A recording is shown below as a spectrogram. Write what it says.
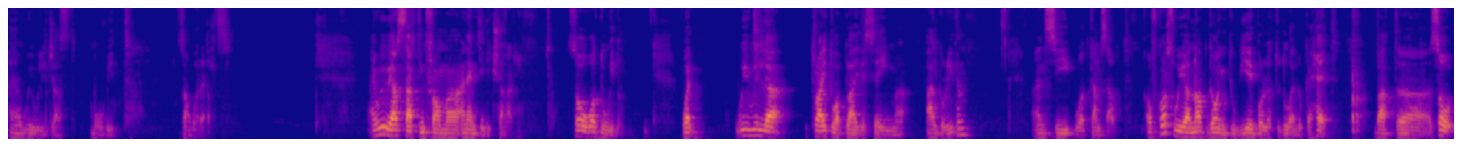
And we will just move it somewhere else. And we are starting from uh, an empty dictionary. So what do we do? Well, we will uh, try to apply the same uh, algorithm and see what comes out. Of course, we are not going to be able to do a look ahead, but uh, so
